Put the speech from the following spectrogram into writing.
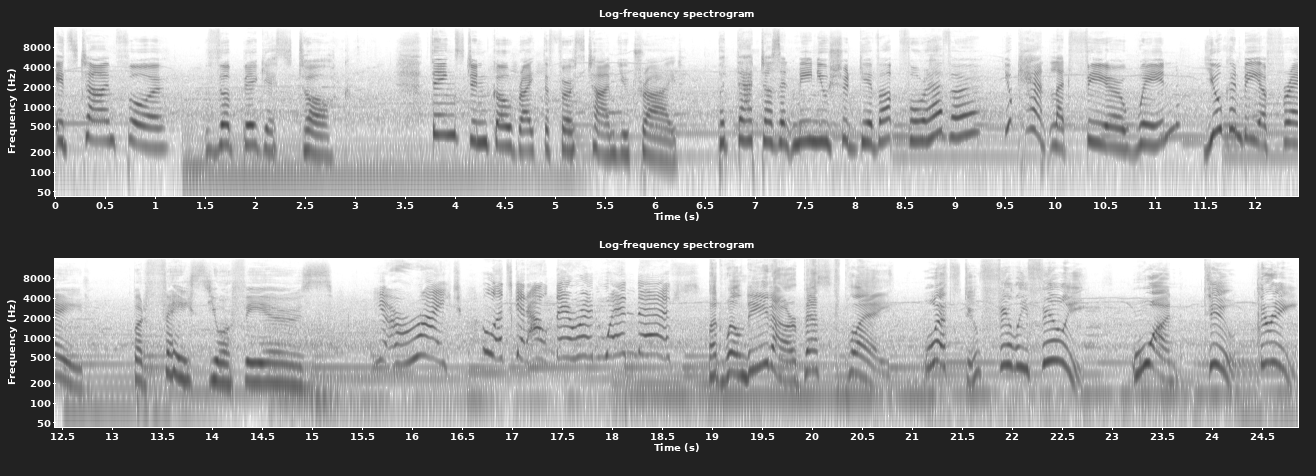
It's time for the biggest talk. Things didn't go right the first time you tried, but that doesn't mean you should give up forever. You can't let fear win. You can be afraid, but face your fears. You're right. Let's get out there and win this. But we'll need our best play. Let's do Philly Philly. One, two, three.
